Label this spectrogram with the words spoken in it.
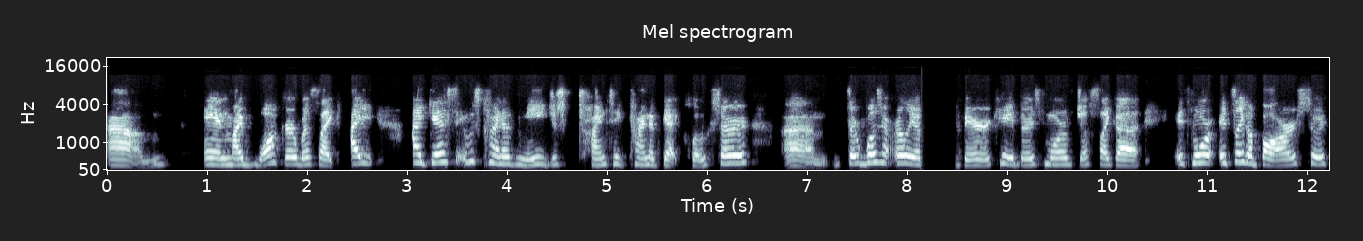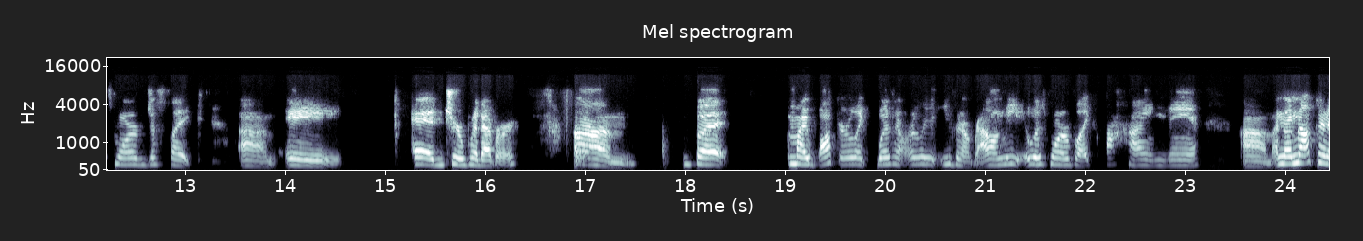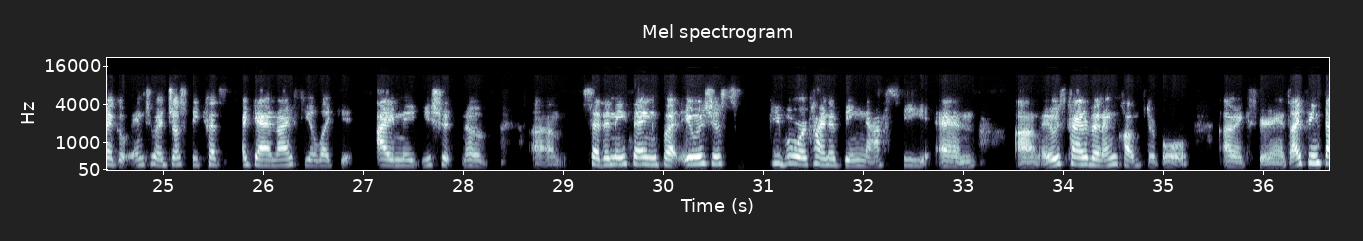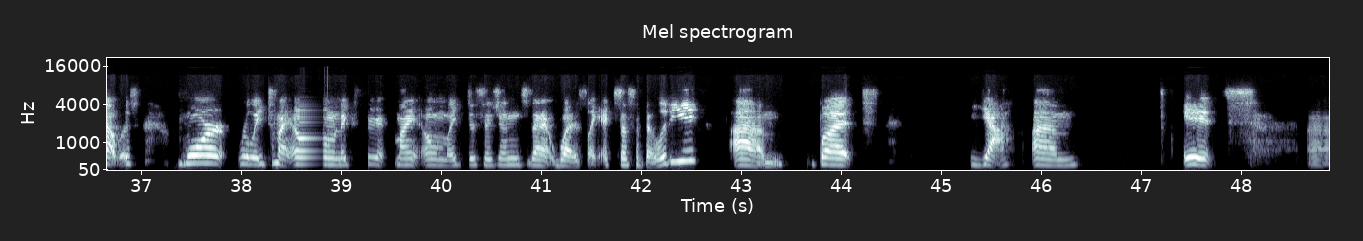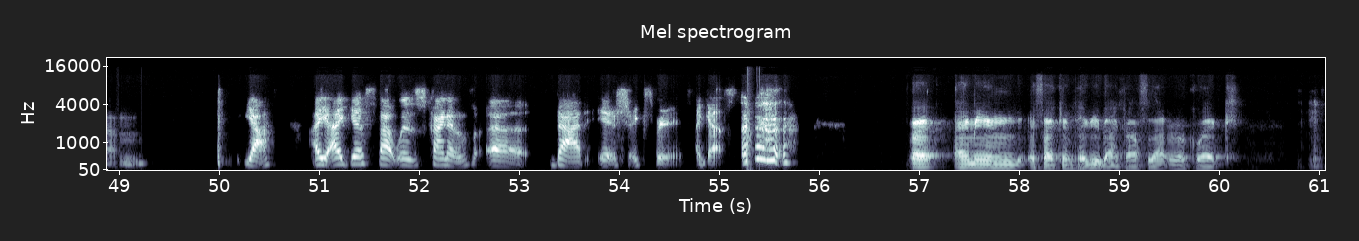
um, and my walker was like, I, I guess it was kind of me just trying to kind of get closer. Um, there wasn't really a barricade. There's more of just like a it's more it's like a bar so it's more of just like um, a edge or whatever um but my walker like wasn't really even around me it was more of like behind me um and i'm not going to go into it just because again i feel like it, i maybe shouldn't have um, said anything but it was just people were kind of being nasty and um, it was kind of an uncomfortable um, experience. I think that was more related to my own experience, my own like decisions than it was like accessibility. Um, but yeah, um, it's um, yeah, I, I guess that was kind of a bad-ish experience, I guess. but I mean, if I can piggyback off of that real quick,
